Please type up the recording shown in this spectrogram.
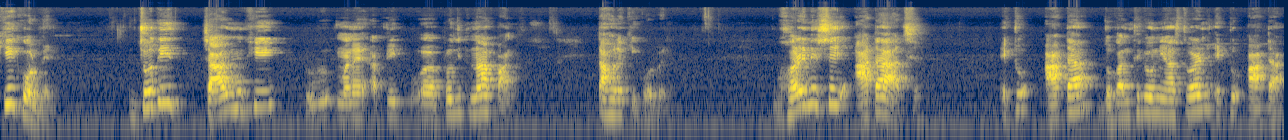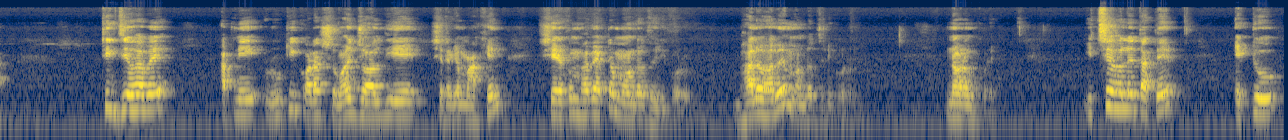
কি করবেন? যদি চারমুখী মানে আপনি প্রদীপ না পান, তাহলে কি করবেন? ঘরে নিশ্চয়ই আটা আছে। একটু আটা দোকান থেকেও নিয়ে আসতে পারেন, একটু আটা। ঠিক যেভাবে আপনি রুটি করার সময় জল দিয়ে সেটাকে মাখেন, সেরকমভাবে একটা মণ্ড তৈরি করুন। ভালোভাবে মণ্ড তৈরি করুন। নরম করে। ইচ্ছে হলে তাতে একটু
